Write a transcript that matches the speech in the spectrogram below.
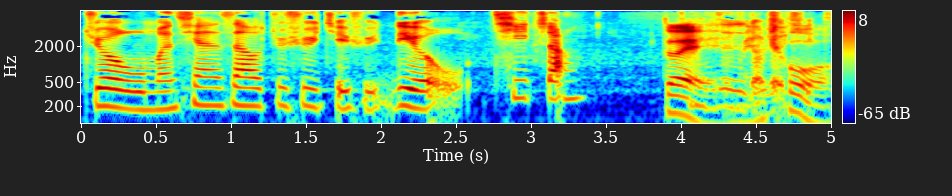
就我们现在是要继续继续六七章，对，没错。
